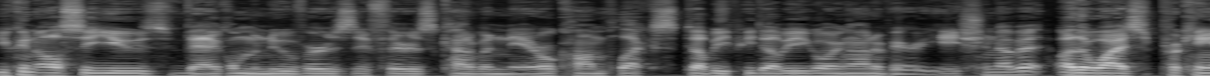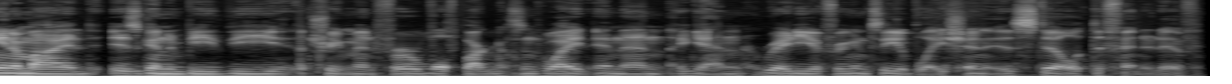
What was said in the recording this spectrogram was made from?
You can also use vagal maneuvers if there's kind of a narrow complex WPW going on, a variation of it. Otherwise, procainamide is going to be the treatment for Wolff Parkinson White. And then again, radiofrequency ablation is still definitive.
